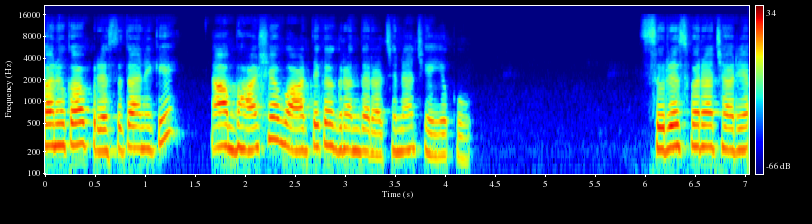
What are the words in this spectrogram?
కనుక ప్రస్తుతానికి ఆ భాష వార్తిక గ్రంథ రచన చేయకు. సురేశ్వరాచార్య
